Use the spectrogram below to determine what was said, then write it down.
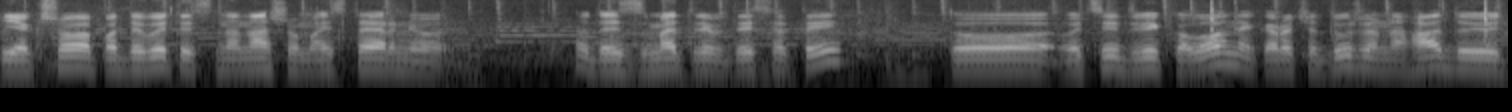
І якщо подивитись на нашу майстерню ну, десь з метрів 10, то оці дві колони коротше, дуже нагадують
